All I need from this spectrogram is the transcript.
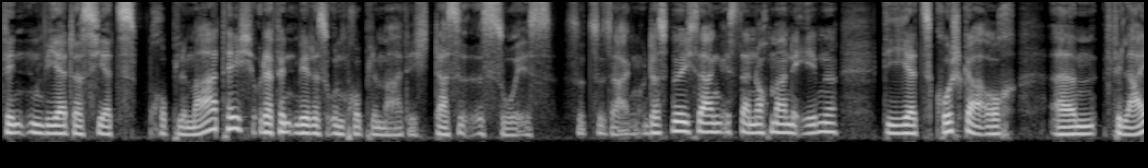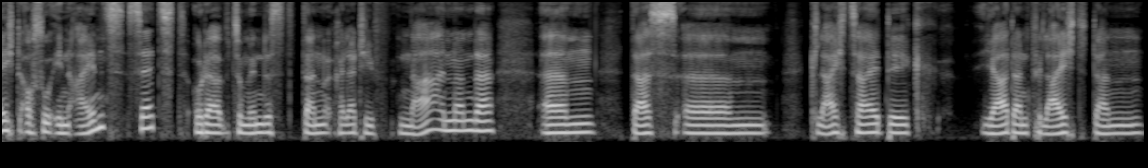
Finden wir das jetzt problematisch oder finden wir das unproblematisch, dass es so ist, sozusagen? Und das würde ich sagen, ist dann nochmal eine Ebene, die jetzt Kruschka auch ähm, vielleicht auch so in eins setzt oder zumindest dann relativ nah aneinander, ähm, dass ähm, gleichzeitig ja dann vielleicht dann,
